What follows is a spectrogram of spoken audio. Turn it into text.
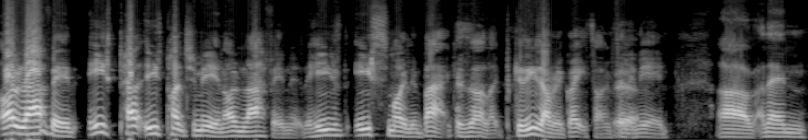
I'm laughing. He's he's punching me, and I'm laughing. He's he's smiling back as well, like because he's having a great time filling me in. Um, and then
